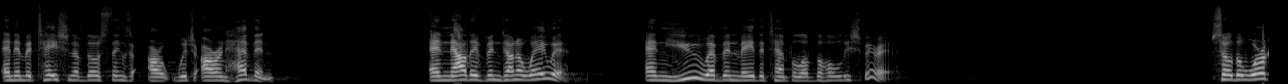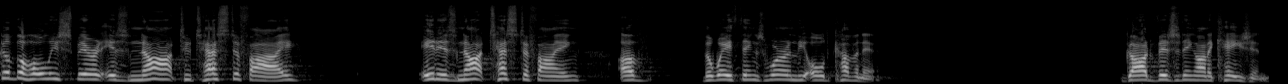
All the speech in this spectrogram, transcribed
an imitation of those things are, which are in heaven. And now they've been done away with. And you have been made the temple of the Holy Spirit. So, the work of the Holy Spirit is not to testify, it is not testifying of the way things were in the Old Covenant. God visiting on occasion,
